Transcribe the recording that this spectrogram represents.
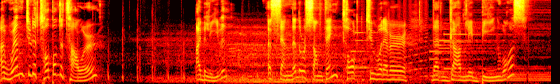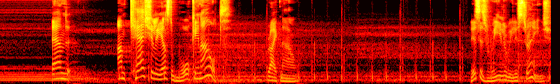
I went to the top of the tower. I believe. Ascended or something. Talked to whatever that godly being was. And I'm casually just walking out right now. This is really, really strange.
